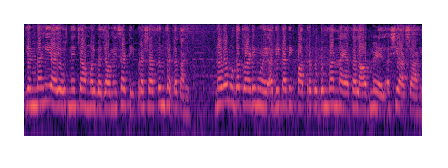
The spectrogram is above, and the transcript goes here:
यंदाही या योजनेच्या अंमलबजावणीसाठी प्रशासन झटत आहे. नव्या मुदतवाढीमुळे अधिकाधिक पात्र कुटुंबांना याचा लाभ मिळेल अशी आशा आहे.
